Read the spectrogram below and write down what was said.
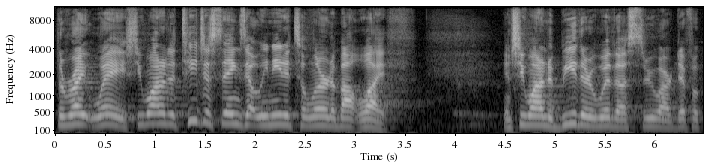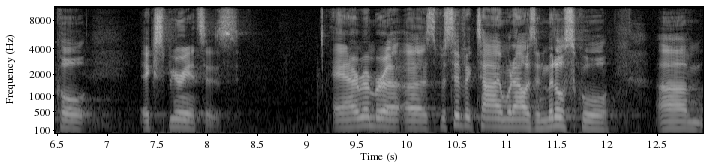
the right way. She wanted to teach us things that we needed to learn about life. And she wanted to be there with us through our difficult experiences. And I remember a, a specific time when I was in middle school. Um,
